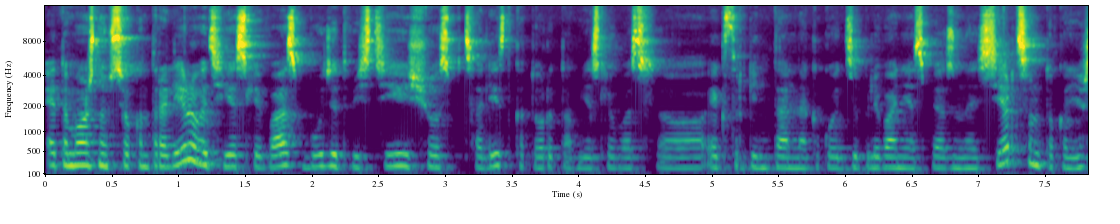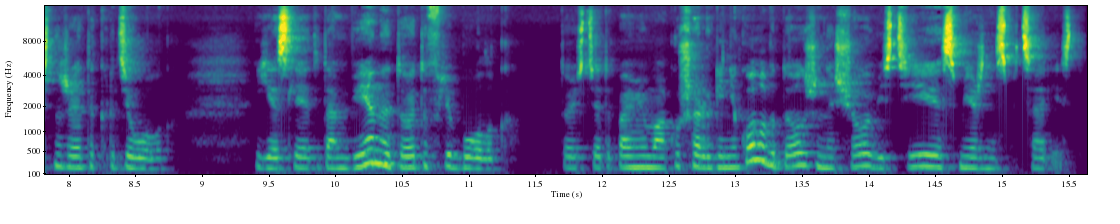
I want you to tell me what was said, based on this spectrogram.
Это можно все контролировать, если вас будет вести еще специалист, который там, если у вас э, экстрагенитальное какое-то заболевание, связанное с сердцем, то, конечно же, это кардиолог. Если это там вены, то это флеболог. То есть это помимо акушера-гинеколога должен еще вести смежный специалист.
